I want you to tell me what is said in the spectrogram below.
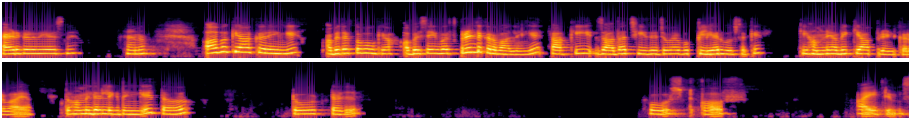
add कर दिया इसने, है ना? अब क्या करेंगे? अभी तक तो हो गया। अब इसे एक बार प्रिंट करवा लेंगे ताकि ज़्यादा चीज़ें जो है वो क्लियर हो सके कि हमने अभी क्या प्रिंट करवाया। तो हम इधर लिख देंगे the total cost of items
